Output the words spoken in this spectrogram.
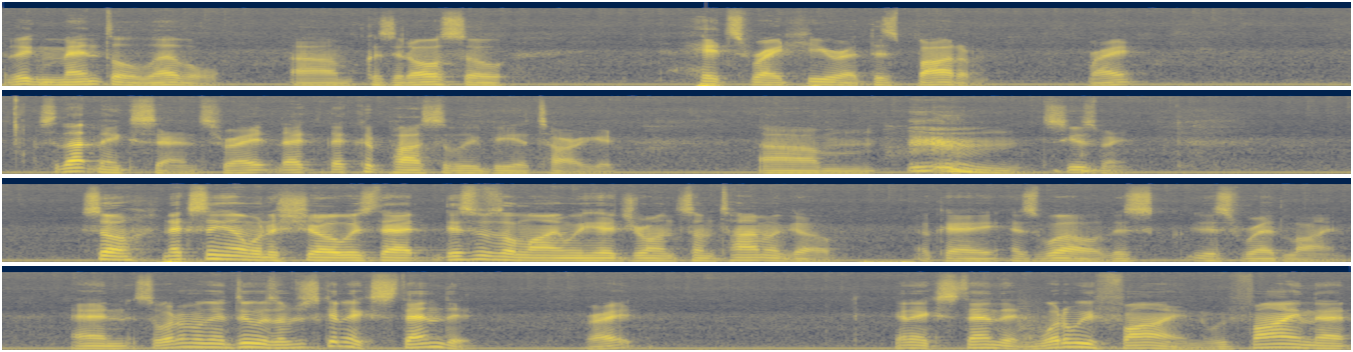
a big mental level because um, it also hits right here at this bottom, right? So that makes sense, right? That that could possibly be a target. Um, excuse me. So next thing I want to show is that this was a line we had drawn some time ago okay, as well, this, this red line. And so what I'm going to do is I'm just going to extend it, right? Going to extend it. And what do we find? We find that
